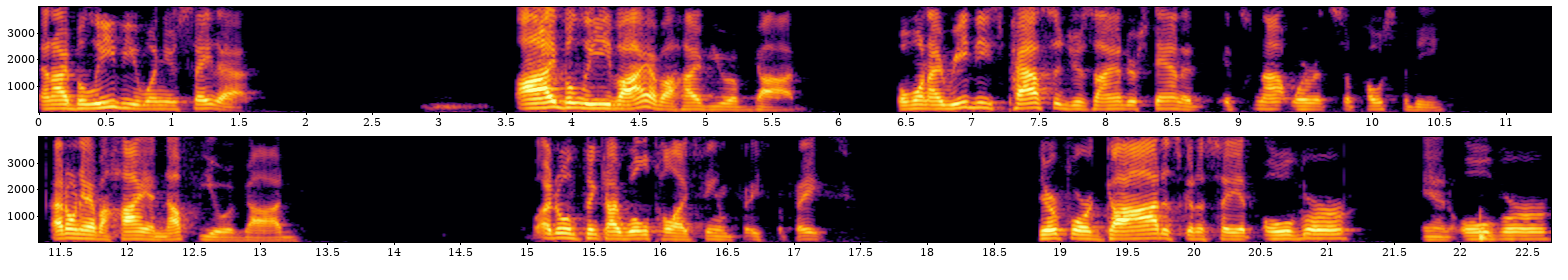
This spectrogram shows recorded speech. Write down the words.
And I believe you when you say that. I believe I have a high view of God. But when I read these passages, I understand it. It's not where it's supposed to be. I don't have a high enough view of God. I don't think I will till I see him face to face. Therefore, God is going to say it over and over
